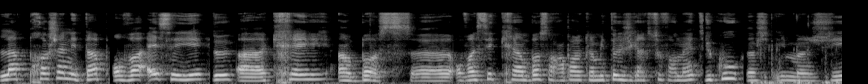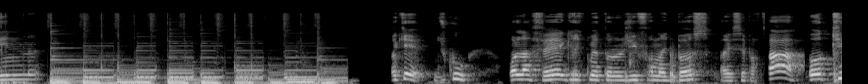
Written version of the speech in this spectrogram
La prochaine étape, on va essayer de euh, créer un boss. Euh, on va essayer de créer un boss en rapport avec la mythologie grecque sur Fortnite. Du coup, j'imagine... Ok, du coup, on l'a fait. Greek Mythology, Fortnite Boss. Allez, c'est parti. Ah, ok,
